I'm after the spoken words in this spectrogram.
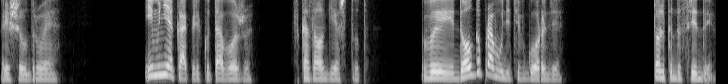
решил Друэ. И мне капельку того же, сказал Герштут. Вы долго пробудете в городе? Только до среды.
